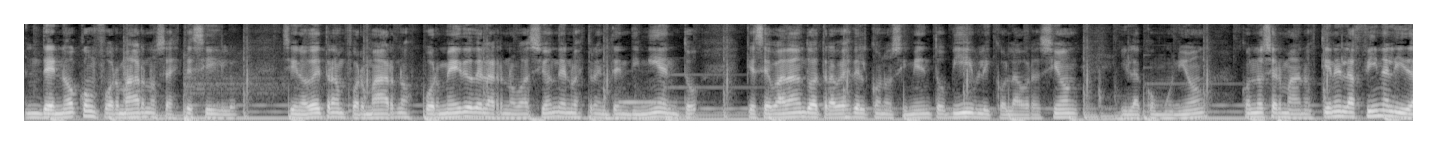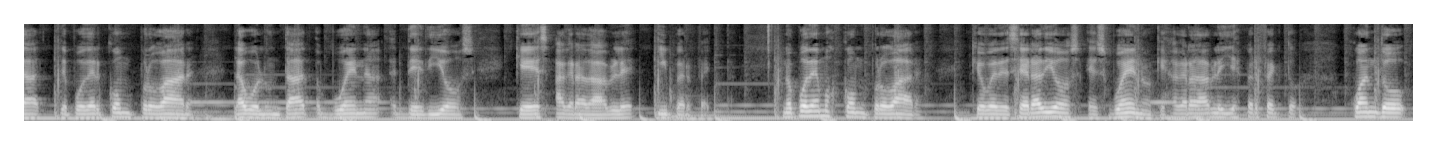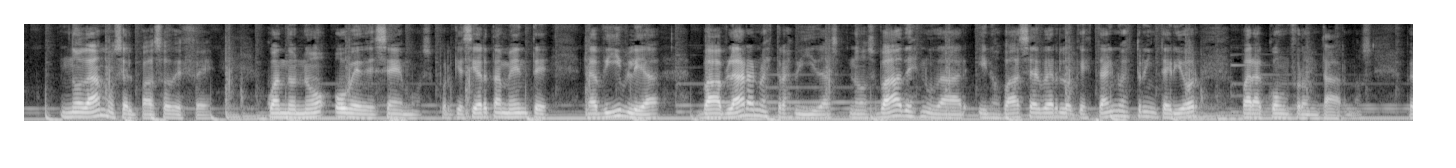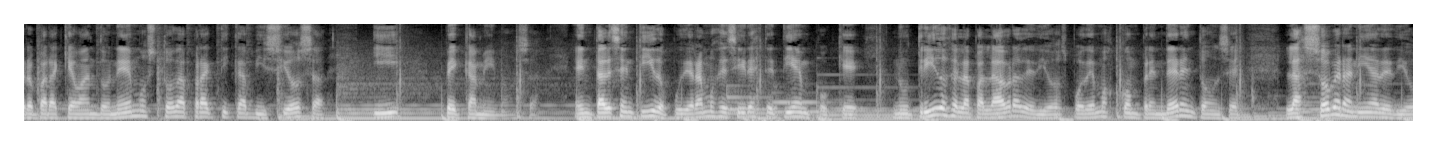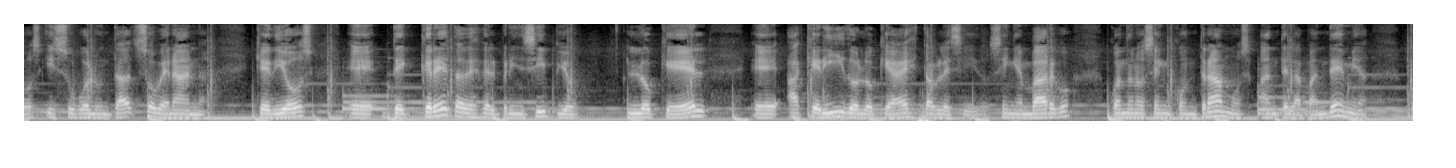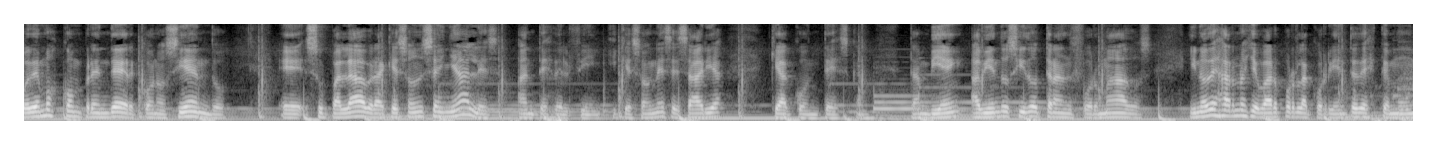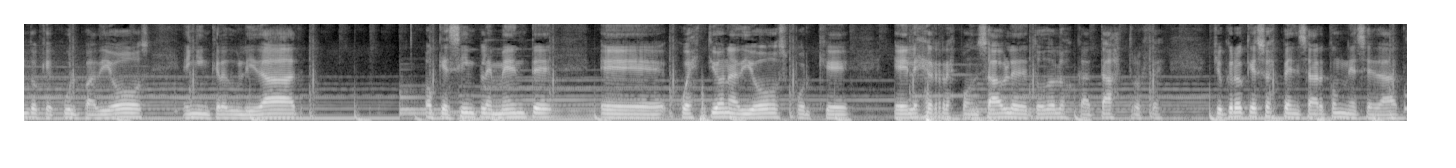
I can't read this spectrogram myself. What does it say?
de no conformarnos a este siglo, sino de transformarnos por medio de la renovación de nuestro entendimiento que se va dando a través del conocimiento bíblico, la oración y la comunión con los hermanos, tiene la finalidad de poder comprobar la voluntad buena de Dios, que es agradable y perfecta. No podemos comprobar que obedecer a Dios es bueno, que es agradable y es perfecto cuando no damos el paso de fe, cuando no obedecemos, porque ciertamente la Biblia va a hablar a nuestras vidas, nos va a desnudar y nos va a hacer ver lo que está en nuestro interior para confrontarnos, pero para que abandonemos toda práctica viciosa y pecaminosa. En tal sentido, pudiéramos decir este tiempo que, nutridos de la palabra de Dios, podemos comprender entonces la soberanía de Dios y su voluntad soberana que Dios eh, decreta desde el principio lo que Él eh, ha querido, lo que ha establecido. Sin embargo, cuando nos encontramos ante la pandemia, podemos comprender, conociendo eh, su palabra, que son señales antes del fin y que son necesarias que acontezcan. También habiendo sido transformados y no dejarnos llevar por la corriente de este mundo que culpa a Dios en incredulidad, o que simplemente eh, cuestiona a Dios porque Él es el responsable de todos los catástrofes. Yo creo que eso es pensar con necedad,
